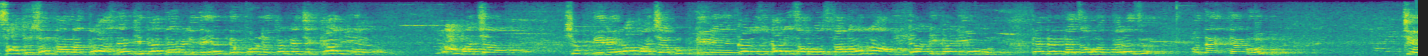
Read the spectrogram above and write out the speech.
साधू संतांना त्रास द्यायचे त्या त्यावेळी ते यज्ञ पूर्ण करण्याचे कार्य रामाच्या शक्तीने रामाच्या भक्तीने करायचं कार्य चालू असताना राम त्या ठिकाणी येऊन त्या दैत्याचा वध करायचं. मग दैत्य कोण? जे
